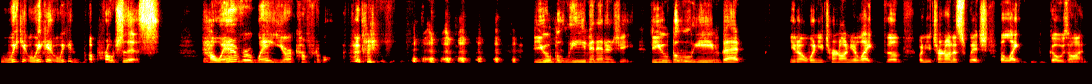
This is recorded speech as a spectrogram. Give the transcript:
We could we could we could approach this however way you're comfortable do you believe in energy? Do you believe that you know when you turn on your light the when you turn on a switch the light goes on?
